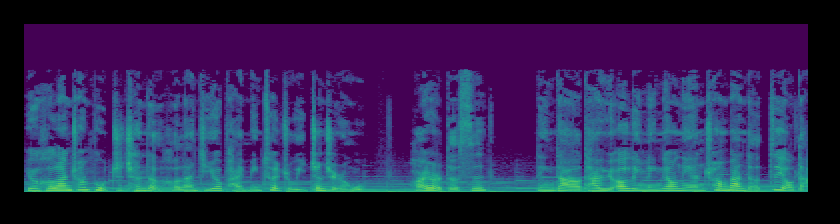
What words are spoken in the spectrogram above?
有“荷兰川普”之称的荷兰极右派民粹主义政治人物怀尔德斯，领导他于2006年创办的自由党，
